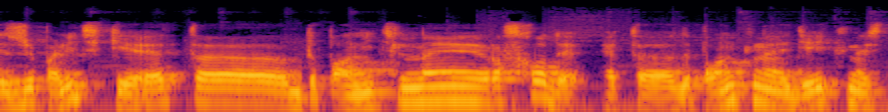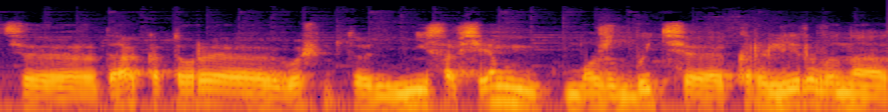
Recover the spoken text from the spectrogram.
ESG-политики – это дополнительные расходы, это дополнительная деятельность, э, да, которая, в общем-то, не совсем может быть коррелирована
